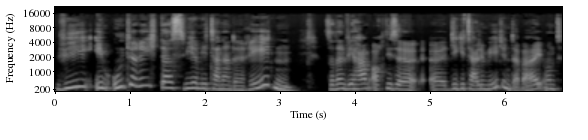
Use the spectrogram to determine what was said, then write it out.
wie im Unterricht, dass wir miteinander reden, sondern wir haben auch diese äh, digitale Medien dabei und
